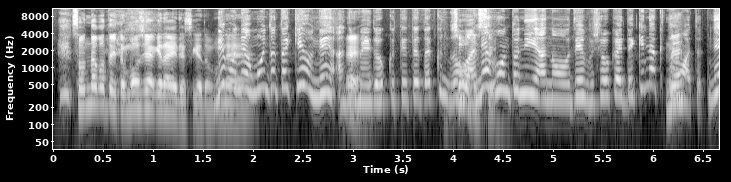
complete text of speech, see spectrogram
そんなこと言って申し訳ないですけどもね。でもね思いの丈をねあのええ。メール送っていただくのはね本当にあの全部紹介できなくてもね。ね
